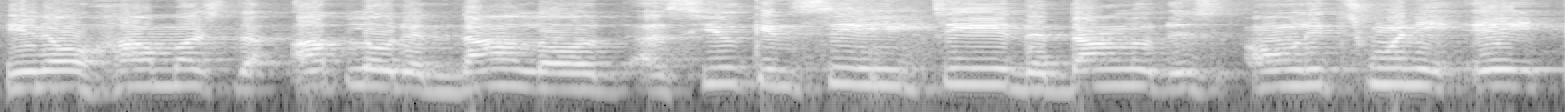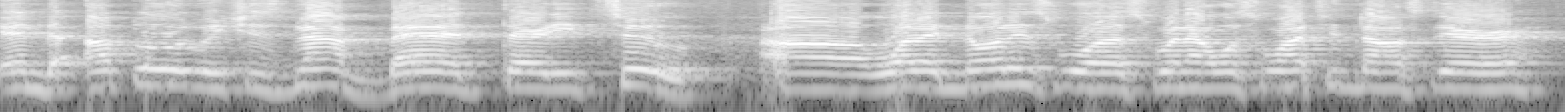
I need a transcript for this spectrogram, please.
you know, how much the upload and download. As you can see, see the download is only 28 and the upload, which is not bad, 32. Uh, what I noticed was when I was watching downstairs,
